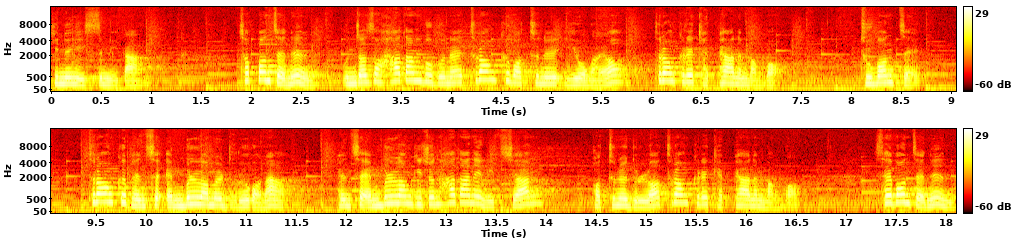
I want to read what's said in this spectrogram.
기능이 있습니다. 첫 번째는 운전석 하단 부분의 트렁크 버튼을 이용하여 트렁크를 개폐하는 방법. 두 번째, 트렁크 벤츠 엠블럼을 누르거나 벤츠 엠블럼 기준 하단에 위치한 버튼을 눌러 트렁크를 개폐하는 방법. 세 번째는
